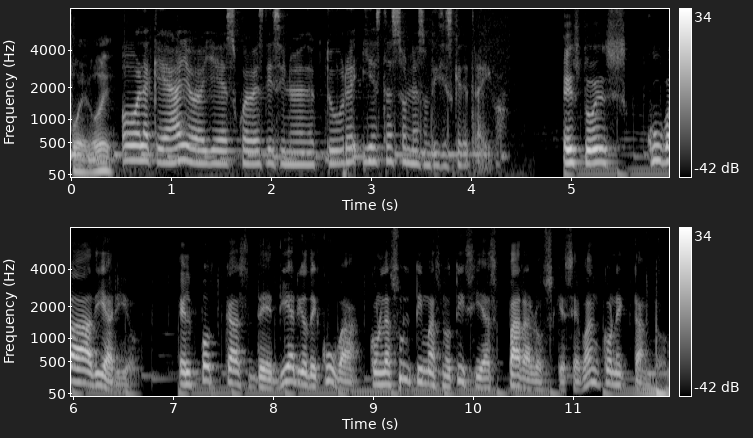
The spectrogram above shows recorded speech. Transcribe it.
Hola, ¿qué hay? Hoy es jueves 19 de octubre y estas son las noticias que te traigo. Esto es Cuba a Diario, el podcast de Diario de Cuba con las últimas noticias para los que se van conectando.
